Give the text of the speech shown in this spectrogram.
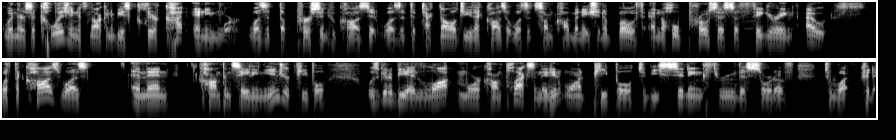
when there's a collision, it's not going to be as clear cut anymore. Was it the person who caused it? Was it the technology that caused it? Was it some combination of both? And the whole process of figuring out what the cause was and then compensating the injured people was going to be a lot more complex. And they didn't want people to be sitting through this sort of to what could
